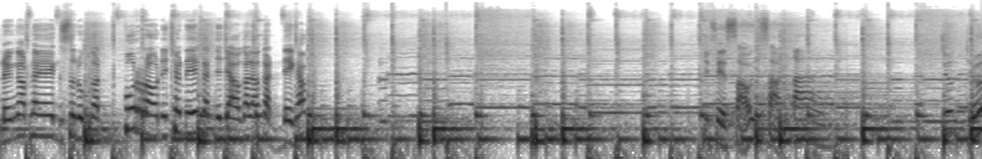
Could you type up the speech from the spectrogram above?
หนึ่งเพลงสนุกกันพวกเราในช่วงนี้กันยาวๆกันแล้วกันเด็กครับพิเศษสาวอีสานใต้เจ๊เจอ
